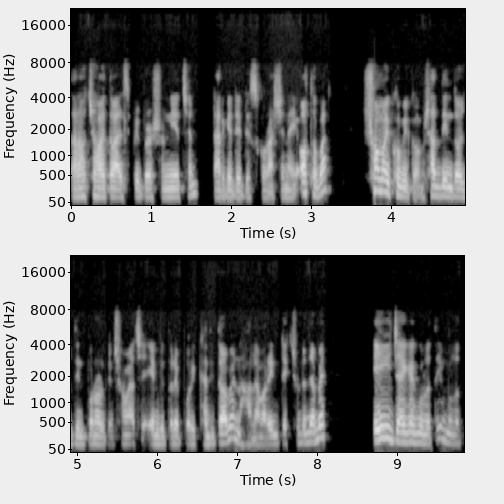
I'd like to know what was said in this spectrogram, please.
তারা হচ্ছে হয়তো আইএলস প্রিপারেশন নিয়েছেন টার্গেটেড স্কোর আসে নাই, অথবা সময় খুবই কম, সাত দিন, দশ দিন, পনেরো দিন সময় আছে, এর ভিতরে পরীক্ষা দিতে হবে, নাহলে আমার ইনটেক ছুটে যাবে। এই জায়গাগুলোতেই মূলত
